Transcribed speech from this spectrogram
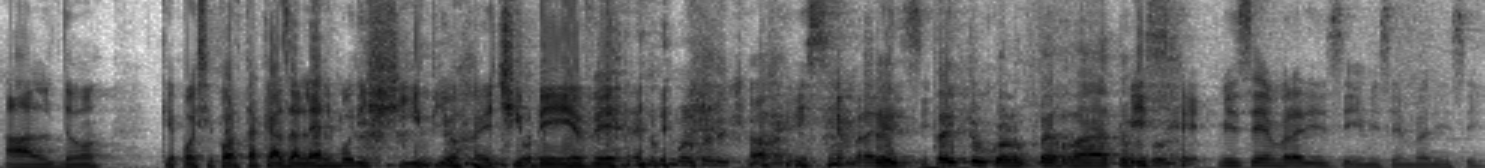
Aldo, che poi si porta a casa l'elmo di Scipio e ci beve. Non me lo ricordo. mi sembra sei, di sì. sei tu quello ferrato. Mi, se- mi sembra di sì, mi sembra di sì.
